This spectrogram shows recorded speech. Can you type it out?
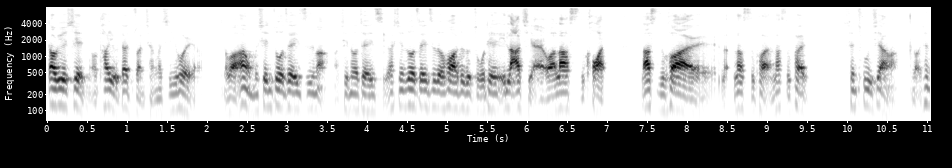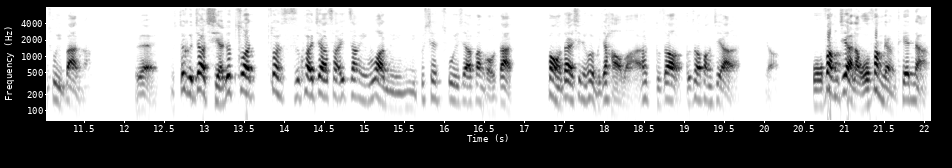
到月线哦，它有在转强的机会啊。好吧，按我们先做这一只嘛，先做这一只。那先做这一只的话，这个昨天一拉起来，哇，拉十块，拉十块，拉拉十块，拉十块，先出一下嘛，啊，先出一半嘛，对不对？这个叫起来就赚赚十块价差，一张一万，你你不先出一下放口袋，放口袋心里会比较好吧？啊，不知道不知道放假了啊，我放假了，我放两天呐，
